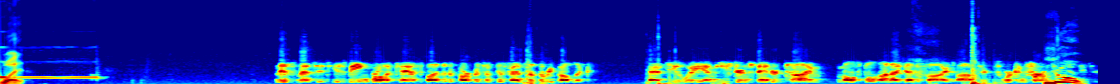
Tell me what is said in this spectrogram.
What? This message is being broadcast by the Department of Defense of the Republic. At 2 a.m. Eastern Standard Time, multiple unidentified objects were confirmed to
